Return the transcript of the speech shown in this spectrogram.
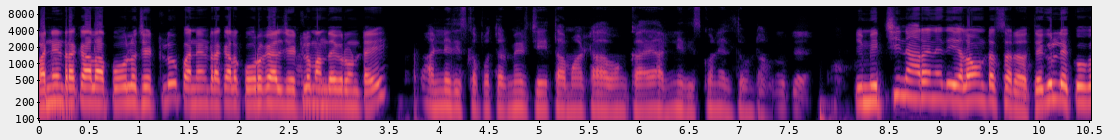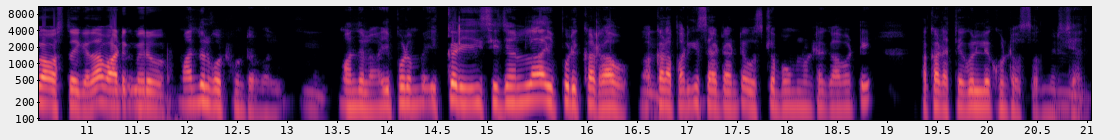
పన్నెండు రకాల పూల చెట్లు పన్నెండు రకాల కూరగాయల చెట్లు మన దగ్గర ఉంటాయి. అన్ని తీసుకుపోతారు. మిర్చి టమాటా వంకాయ అన్ని తీసుకొని వెళ్తూ ఉంటారు. ఈ మిర్చి నార అనేది ఎలా ఉంటుంది సార్? తెగుళ్ళు ఎక్కువగా వస్తాయి కదా వాటికి మీరు మందులు కొట్టుకుంటారు వాళ్ళు. మందులు. ఇప్పుడు ఇక్కడ ఈ సీజన్లో ఇప్పుడు ఇక్కడ రావు. అక్కడ పరిగి సైడ్ అంటే ఉసుకే భూములు ఉంటాయి కాబట్టి అక్కడ తెగులు లేకుండా వస్తుంది మిర్చి అది.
